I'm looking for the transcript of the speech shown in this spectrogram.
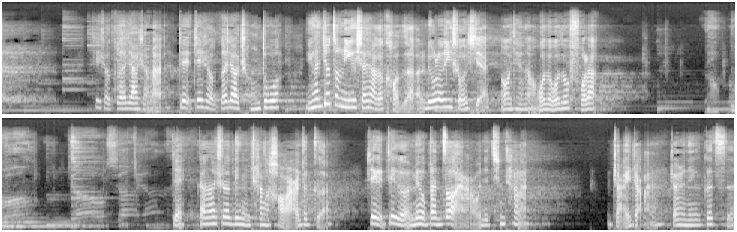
这首歌叫什么？这这首歌叫《成都》。你看，就这么一个小小的口子，流了一手血。我天呐，我都我都服了。对，刚刚说给你们唱个好玩的歌，这个这个没有伴奏啊，我就清唱了。找一找啊，找找那个歌词。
